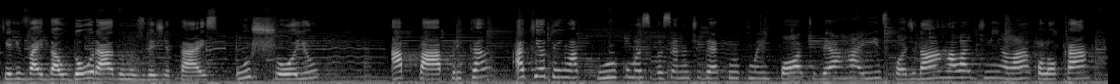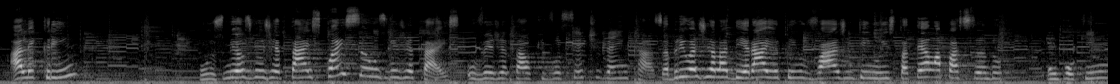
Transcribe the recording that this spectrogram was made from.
que ele vai dar o dourado nos vegetais, o shoyu, a páprica. Aqui eu tenho a cúrcuma, se você não tiver cúrcuma em pó, tiver a raiz, pode dar uma raladinha lá, colocar alecrim. Os meus vegetais, quais são os vegetais? O vegetal que você tiver em casa. Abriu a geladeira, ah, eu tenho vagem, tenho isso, tá até lá passando um pouquinho,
